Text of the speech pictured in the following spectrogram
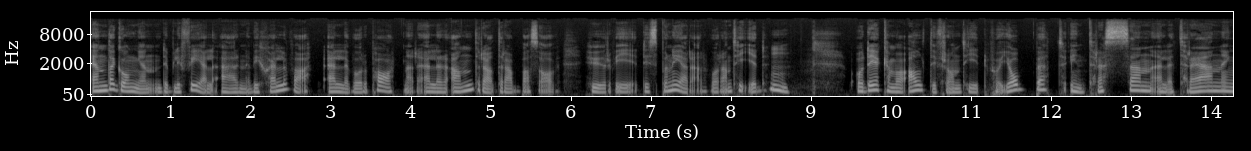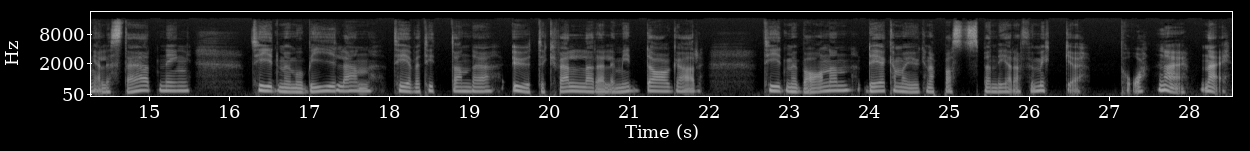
Enda gången det blir fel är när vi själva eller vår partner eller andra drabbas av hur vi disponerar vår tid. Mm. Och det kan vara allt ifrån tid på jobbet, intressen eller träning eller städning, tid med mobilen, tv-tittande, utekvällar eller middagar, tid med barnen. Det kan man ju knappast spendera för mycket på. Nej. Nej.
